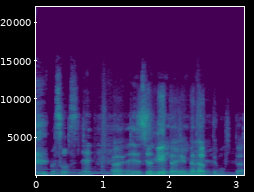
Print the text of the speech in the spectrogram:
まあそうですね。はい、ねすげえ大変だなって思った。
